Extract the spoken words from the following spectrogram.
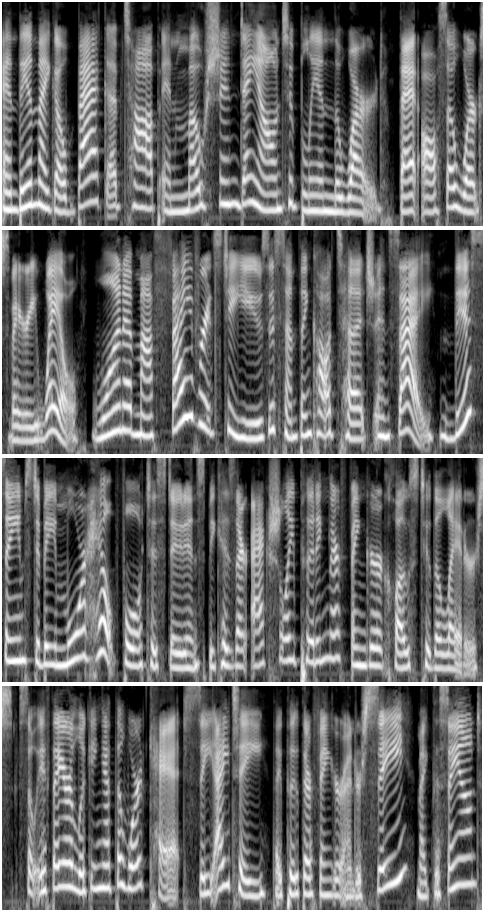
and then they go back up top and motion down to blend the word. That also works very well. One of my favorites to use is something called Touch and Say. This seems to be more helpful to students because they're actually putting their finger close to the letters. So if they are looking at the word cat, C A T, they put their finger under C, make the sound,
